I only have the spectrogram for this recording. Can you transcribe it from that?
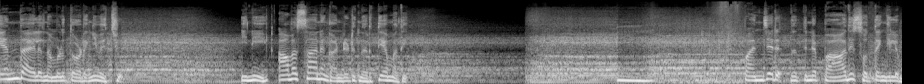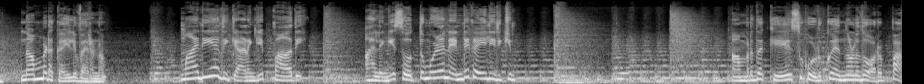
എന്തായാലും നമ്മൾ തുടങ്ങി വെച്ചു. ഇനി അവസാനം കണ്ടിട്ട് നിർത്തിയാൽ മതി. പഞ്ചരത്നത്തിന്റെ പാതി സ്വത്തെങ്കിലും നമ്മുടെ കയ്യിൽ വരണം. മര്യാദയ്ക്കാണെങ്കിൽ പാതി. അല്ലെങ്കിൽ സ്വത്ത് മുഴുവൻ എന്റെ കയ്യിലിരിക്കും. അമൃത കേസ് കൊടുക്കും എന്നുള്ളത് ഉറപ്പാ.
